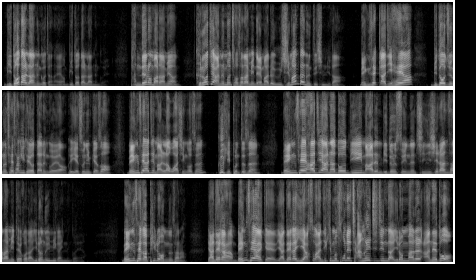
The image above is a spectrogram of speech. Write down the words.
믿어달라는 거잖아요. 믿어달라는 거예요. 반대로 말하면 그러지 않으면 저 사람이 내 말을 의심한다는 뜻입니다. 맹세까지 해야 믿어주는 세상이 되었다는 거예요. 그 예수님께서 맹세하지 말라고 하신 것은 그 깊은 뜻은 맹세하지 않아도 네 말은 믿을 수 있는 진실한 사람이 되거라 이런 의미가 있는 거예요. 맹세가 필요 없는 사람. 야 내가 맹세할게. 야 내가 이 약속 안 지키면 손에 장을 찢은다. 이런 말을 안 해도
